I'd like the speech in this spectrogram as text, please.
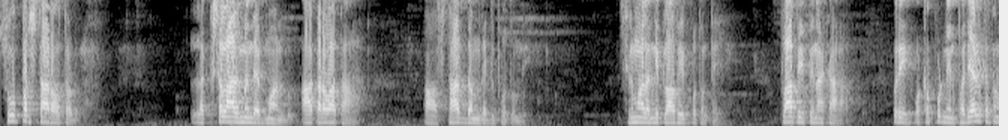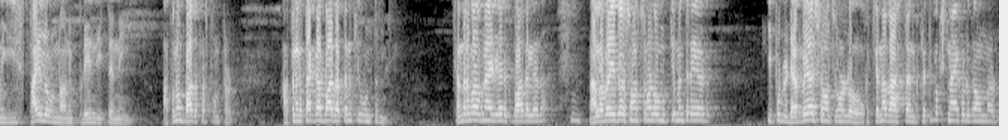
సూపర్ స్టార్ అవుతాడు. లక్షలాది మంది అభిమానులు. ఆ తర్వాత ఆ స్టార్డమ్ తగ్గిపోతుంది. సినిమాలన్నీ ఫ్లాప్ అయిపోతుంటాయి. ఫ్లాప్ అయిపోయినాక ఒరే ఒకప్పుడు నేను పదేళ్ళ క్రితం ఈ స్థాయిలో ఉన్నాను ఇప్పుడు ఏంది ఇట్టని? అతను బాధపడుతుంటాడు. అతనికి తగ్గ బాధ అతనికి ఉంటుంది. చంద్రబాబు నాయుడు గారికి బాధ లేదా? నలభై ఐదో సంవత్సరంలో ముఖ్యమంత్రి అయ్యాడు. ఇప్పుడు డెబ్బై సంవత్సరంలో ఒక చిన్న రాష్ట్రానికి ప్రతిపక్ష నాయకుడిగా ఉన్నాడు.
